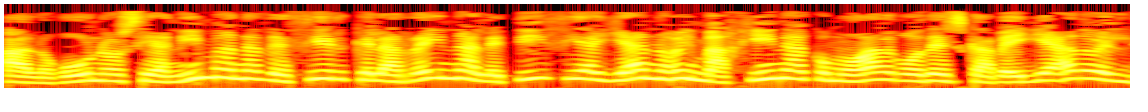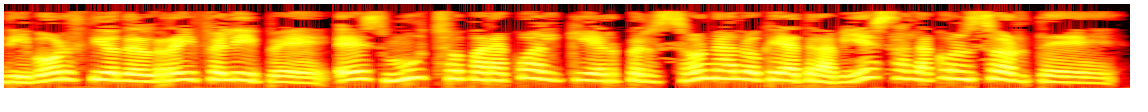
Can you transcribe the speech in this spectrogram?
Algunos se animan a decir que la reina Leticia ya no imagina como algo descabellado el divorcio del rey Felipe, es mucho para cualquier persona lo que atraviesa la consorte.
